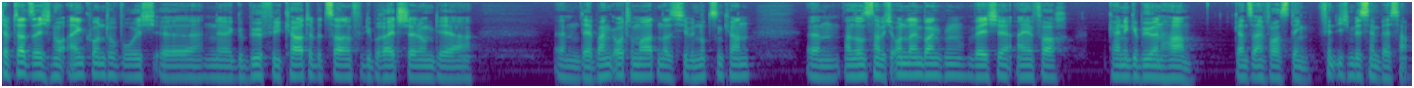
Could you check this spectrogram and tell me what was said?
ich habe tatsächlich nur ein Konto, wo ich äh, eine Gebühr für die Karte bezahle, für die Bereitstellung der, ähm, der Bankautomaten, dass ich sie benutzen kann. Ähm, ansonsten habe ich Online-Banken, welche einfach keine Gebühren haben. Ganz einfaches Ding. Finde ich ein bisschen besser.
